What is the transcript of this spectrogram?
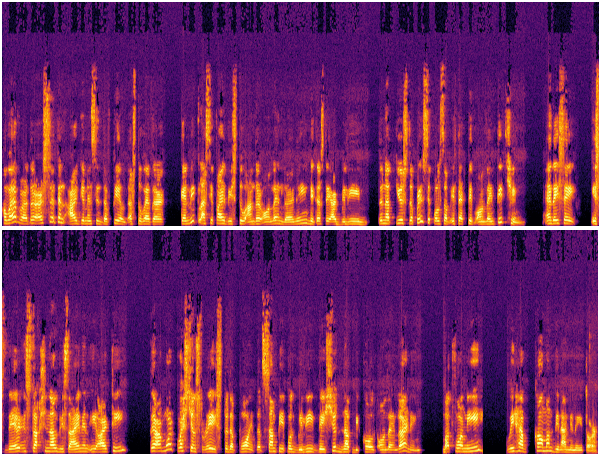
However, there are certain arguments in the field as to whether can we classify these two under online learning because they are believed to not use the principles of effective online teaching. And they say, is there instructional design in ERT? There are more questions raised to the point that some people believe they should not be called online learning. But for me, we have common denominator,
